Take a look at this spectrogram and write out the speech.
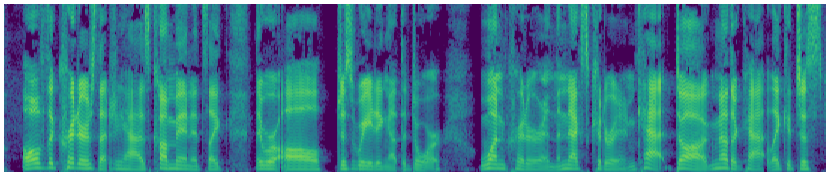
all of the critters that she has come in. It's like they were all just waiting at the door. One critter and the next critter and cat, dog, another cat. Like it just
